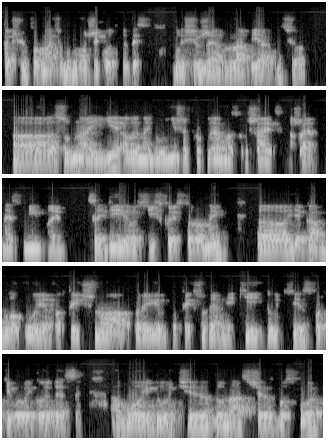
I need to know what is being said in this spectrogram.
Так що інформацію будемо очікувати десь ближче вже на п'ятницю. Судна є, але найголовніша проблема залишається, на жаль, незмінною. Це дії російської сторони, яка блокує фактично перевірку тих суден, які йдуть з портів Великої Одеси або йдуть е, до нас через Босфор.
